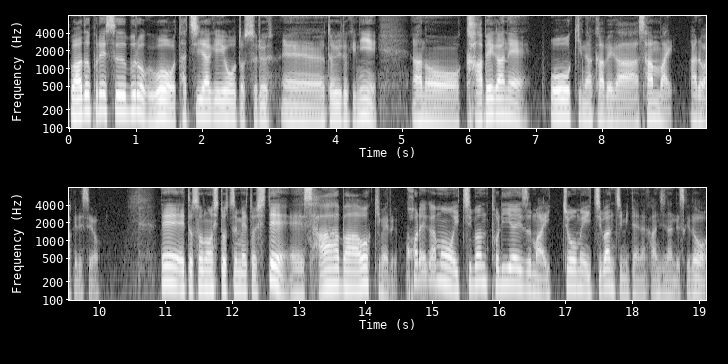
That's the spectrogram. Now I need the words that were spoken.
ワードプレスブログを立ち上げようとする、えー、という時にあの壁がね大きな壁が3枚あるわけですよ。で、えっと、その1つ目として、えー、サーバーを決める。これがもう一番とりあえず、まあ、1丁目1番地みたいな感じなんですけど、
